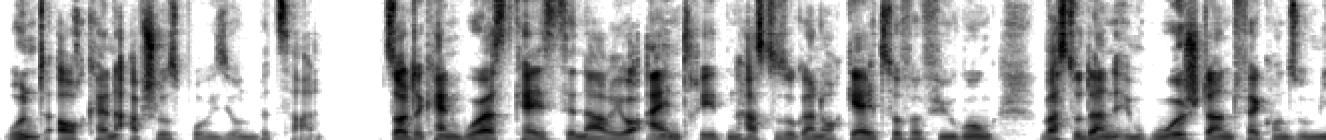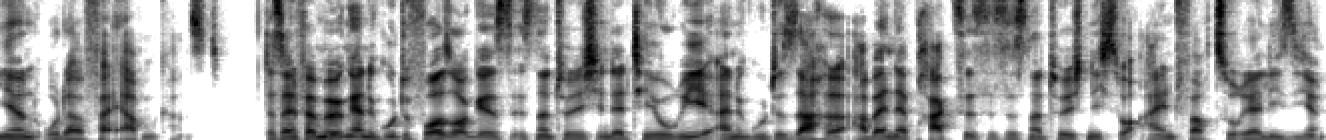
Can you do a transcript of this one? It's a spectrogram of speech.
und auch keine Abschlussprovisionen bezahlen. Sollte kein Worst-Case-Szenario eintreten, hast du sogar noch Geld zur Verfügung, was du dann im Ruhestand verkonsumieren oder vererben kannst. Dass ein Vermögen eine gute Vorsorge ist, ist natürlich in der Theorie eine gute Sache, aber in der Praxis ist es natürlich nicht so einfach zu realisieren.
